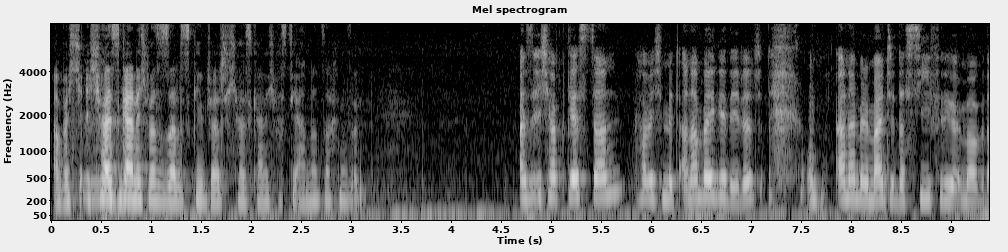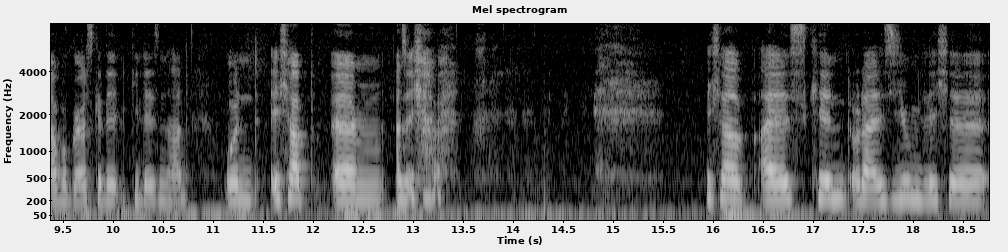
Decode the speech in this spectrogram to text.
Aber ich, ich weiß gar nicht, was es alles gibt, also ich weiß gar nicht, was die anderen Sachen sind. Also ich habe gestern, habe ich mit Annabelle geredet und Annabelle meinte, dass sie früher immer Bravo Girls gele gelesen hat. Und ich habe, ähm, also ich habe, ich habe als Kind oder als Jugendliche,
